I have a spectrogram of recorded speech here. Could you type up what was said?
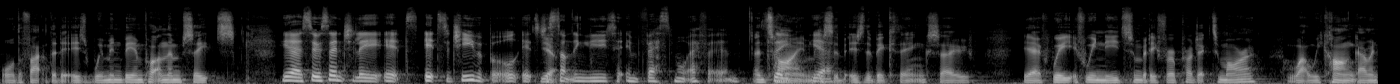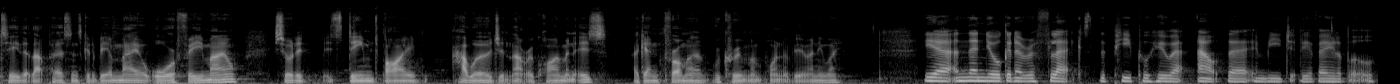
or the fact that it is women being put on them seats. Yeah, so essentially it's it's achievable. It's just yeah. something you need to invest more effort in. And so, time yeah. is, the, is the big thing. So yeah, if we if we need somebody for a project tomorrow, well, we can't guarantee that that person's going to be a male or a female. Sort of, it's deemed by how urgent that requirement is. Again, from a recruitment point of view, anyway. Yeah, and then you're going to reflect the people who are out there immediately available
